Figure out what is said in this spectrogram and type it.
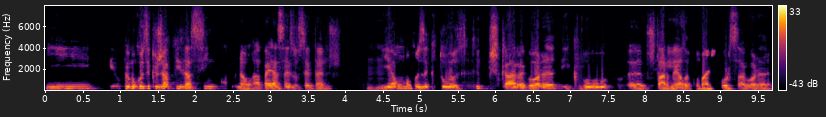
e foi uma coisa que eu já fiz há cinco, não, há, há seis ou sete anos. Uhum. E é uma coisa que estou a repescar agora e que vou uh, apostar nela com mais força agora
